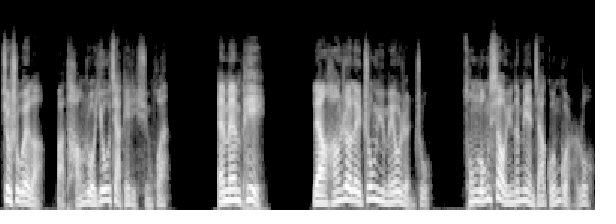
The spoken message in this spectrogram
就是为了把唐若幽嫁给李寻欢。M M P，两行热泪终于没有忍住，从龙啸云的面颊滚滚而落。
